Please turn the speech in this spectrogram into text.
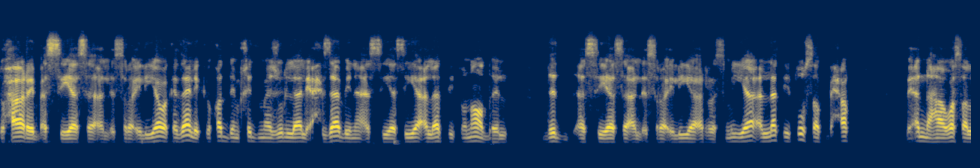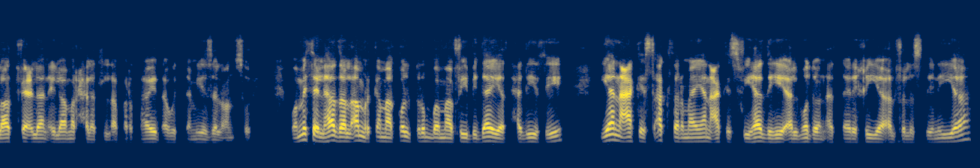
تحارب السياسة الإسرائيلية وكذلك يقدم خدمة جلة لأحزابنا السياسية التي تناضل ضد السياسة الإسرائيلية الرسمية التي توصف بحق بأنها وصلت فعلا إلى مرحلة الأبرتهايد أو التمييز العنصري. ومثل هذا الأمر كما قلت ربما في بداية حديثي ينعكس أكثر ما ينعكس في هذه المدن التاريخية الفلسطينية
